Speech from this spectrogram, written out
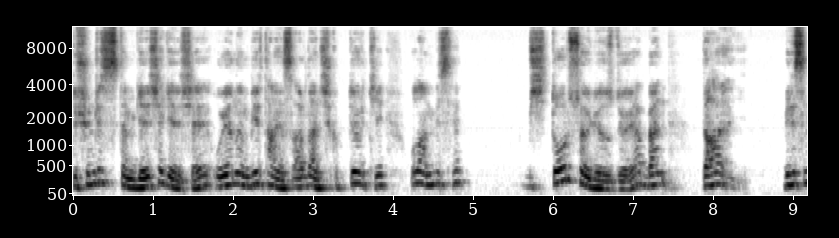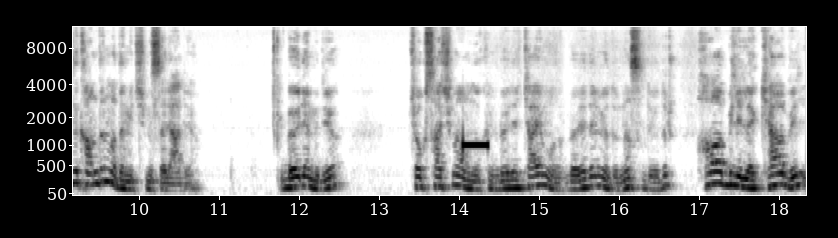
Düşünce sistemi gelişe gelişe uyanığın bir tanesi aradan çıkıp diyor ki ulan biz hep bir şey doğru söylüyoruz diyor ya ben daha birisini kandırmadım hiç mesela diyor. Böyle mi diyor? Çok saçma koyayım. Böyle hikaye mi olur? Böyle demiyordur. Nasıl diyordur? Habil ile Kabil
